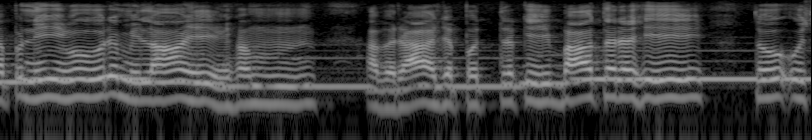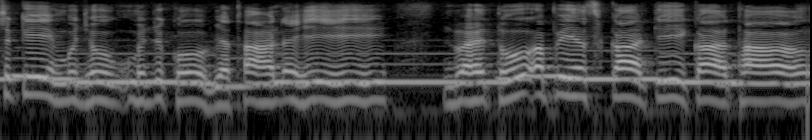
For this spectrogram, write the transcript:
अपनी ओर मिलाए हम। अब राजपुत्र की बात रही तो उसकी मुझो, मुझको व्यथा नहीं। वह तो अपयस का टीका था,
